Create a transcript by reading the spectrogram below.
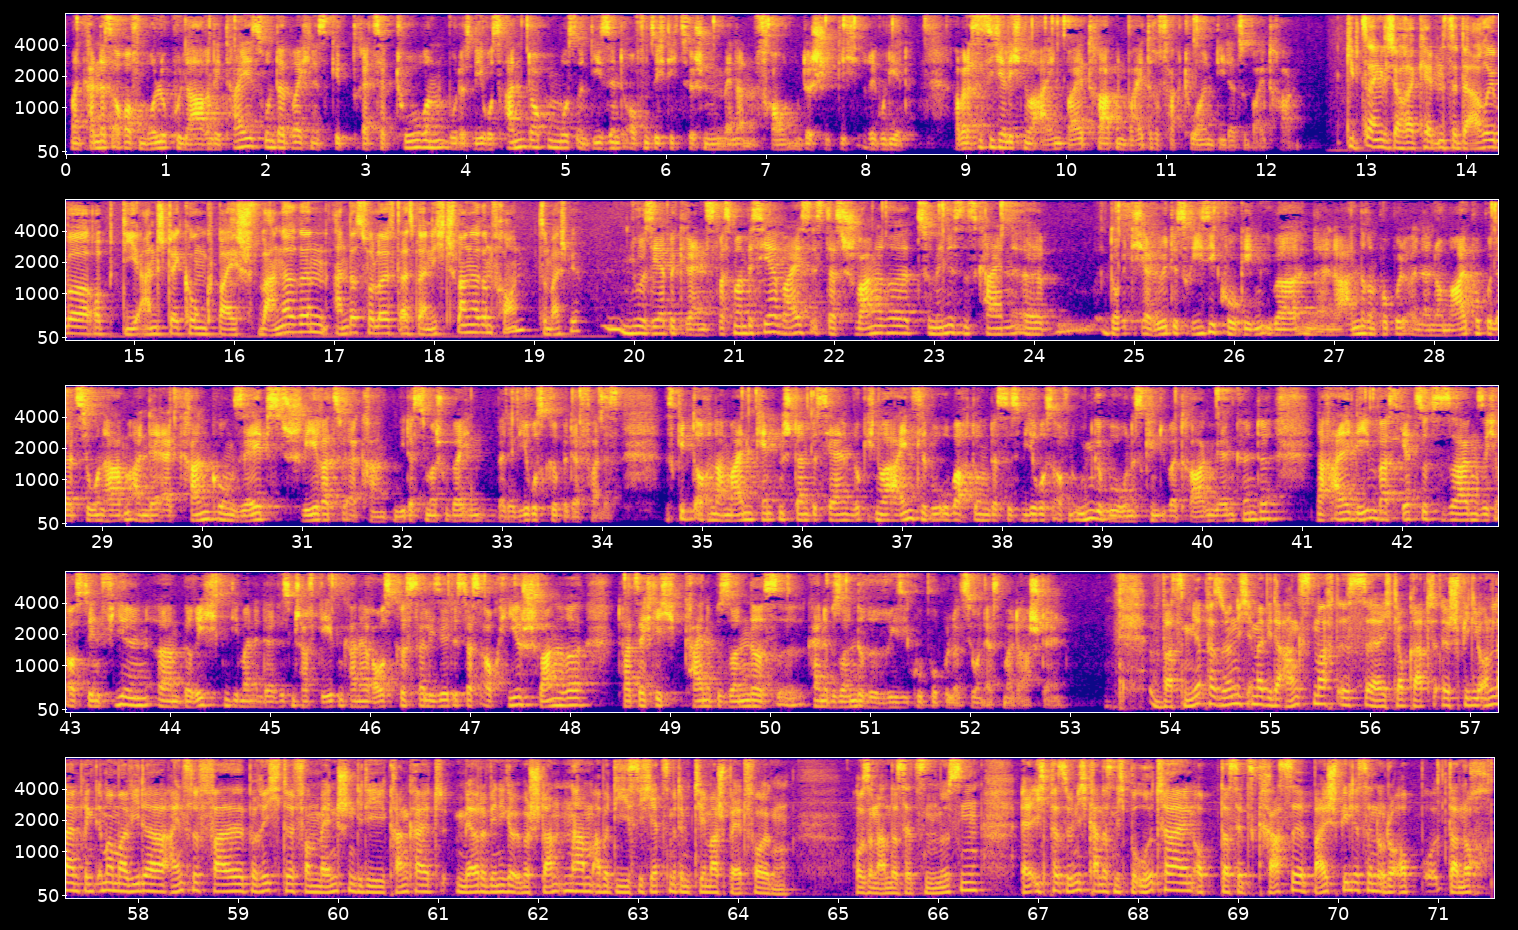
Man kann das auch auf molekularen Details runterbrechen. Es gibt Rezeptoren, wo das Virus andocken muss und die sind offensichtlich zwischen Männern und Frauen unterschiedlich reguliert. Aber das ist sicherlich nur ein Beitrag und weitere Faktoren, die dazu beitragen. Gibt es eigentlich auch Erkenntnisse darüber, ob die Ansteckung bei Schwangeren anders verläuft als bei nicht schwangeren Frauen zum Beispiel? Nur sehr begrenzt. Was man bisher weiß, ist, dass Schwangere zumindest kein äh, deutlich erhöhtes Risiko gegenüber einer anderen Popul einer Normalpopulation haben, an der Erkrankung selbst schwerer zu erkranken, wie das zum Beispiel bei, bei der Virusgrippe der Fall ist. Es gibt auch nach meinem Kenntnisstand bisher wirklich nur Einzelbeobachtungen, dass das Virus auf ein ungeborenes Kind übertragen werden könnte. Nach all dem, was jetzt sozusagen sich aus den vielen äh, Berichten, die man in der Wissenschaft lesen kann, herauskristallisiert, ist, dass auch hier Schwangere tatsächlich keine, besonderes, äh, keine besondere Risikopopulation erstmal darstellen. Was mir persönlich immer wieder Angst macht, ist, äh, ich glaube gerade äh, Spiegel Online bringt immer mal wieder Einzelfallberichte von Menschen, die die Krankheit mehr oder weniger überstanden haben, aber die sich jetzt mit dem Thema Spätfolgen auseinandersetzen müssen. Äh, ich persönlich kann das nicht beurteilen, ob das jetzt krasse Beispiele sind oder ob da noch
